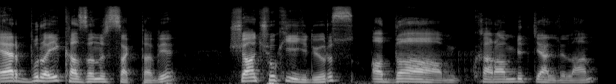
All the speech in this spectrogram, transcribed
Eğer burayı kazanırsak tabi. Şu an çok iyi gidiyoruz. Adam karambit geldi lan.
